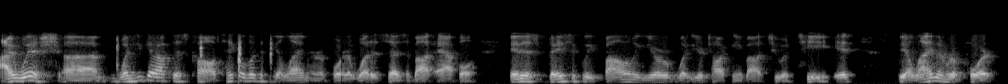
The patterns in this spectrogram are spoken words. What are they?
I wish um, when you get off this call, take a look at the alignment report of what it says about Apple. It is basically following your what you're talking about to a T. It the alignment report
